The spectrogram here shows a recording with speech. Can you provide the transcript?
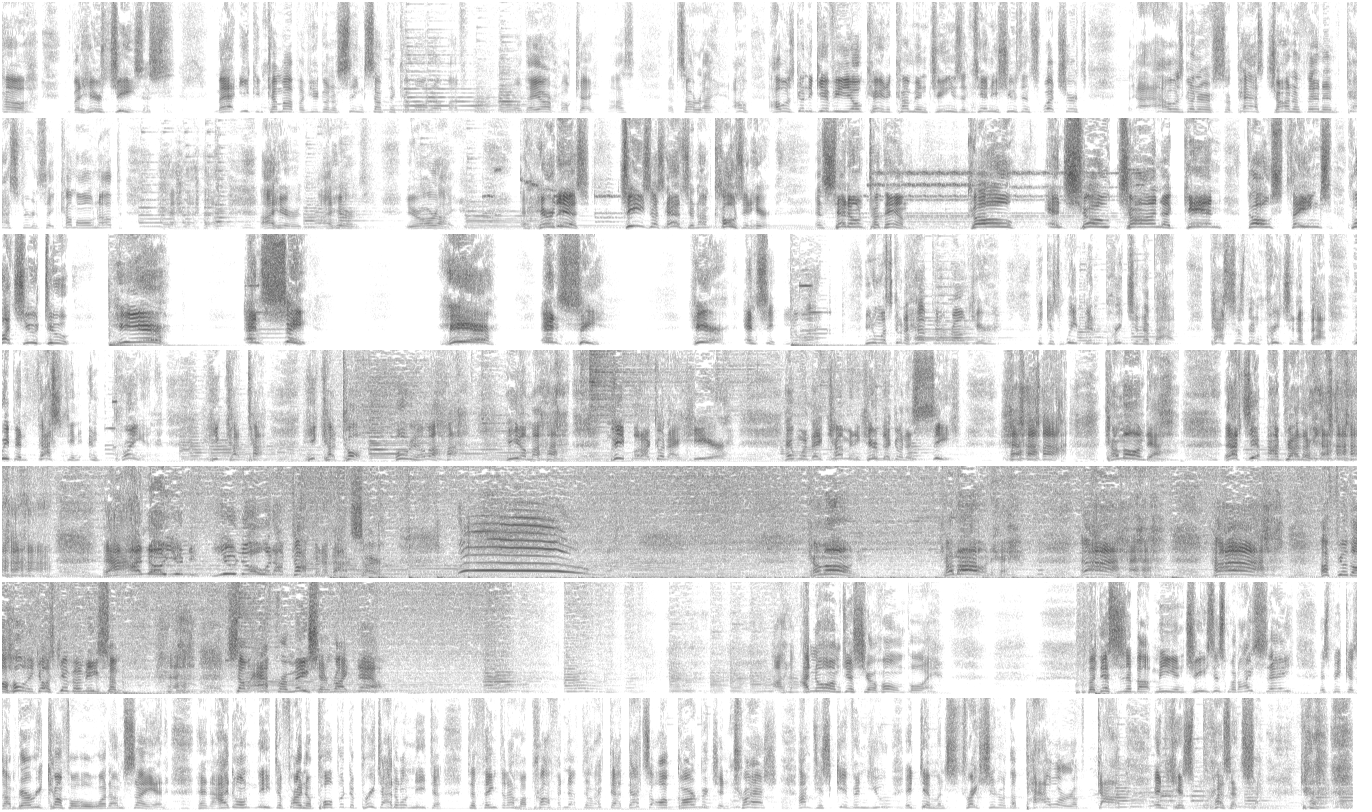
no, but here's Jesus. Matt, you can come up if you're going to sing something. Come on up. Oh, they are? Okay. Was, that's all right. I, I was going to give you the okay to come in jeans and tennis shoes and sweatshirts. I, I was going to surpass Jonathan and Pastor and say, come on up. I hear it. I hear it. You're all right. And here it is. Jesus answered, I'm closing here, and said unto them, Go and show John again those things what you do hear and see. Hear and see. Hear and see. You know what? You know what's going to happen around here? Because we've been preaching about, pastor's been preaching about, we've been fasting and praying. Hikata, hikato, People are going to hear, and when they come in here, they're going to see. Come on now. That's it, my brother. I know you you know what I'm talking about, sir. Woo! Come on. Come on. Ah, ah, I feel the Holy Ghost giving me some some affirmation right now. I, I know I'm just your homeboy. But this is about me and Jesus. What I say is because I'm very comfortable with what I'm saying. And I don't need to find a pulpit to preach. I don't need to, to think that I'm a prophet, nothing like that. That's all garbage and trash. I'm just giving you a demonstration of the power of God and His presence.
